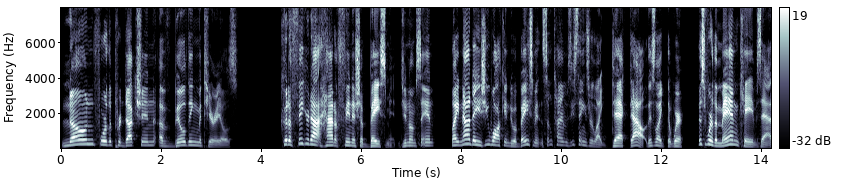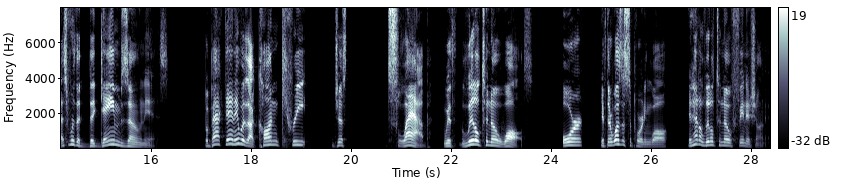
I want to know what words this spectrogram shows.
known for the production of building materials, could have figured out how to finish a basement. Do you know what I'm saying? Like nowadays, you walk into a basement and sometimes these things are like decked out. This is like the where this is where the man cave's at. This is where the, the game zone is. But back then, it was a concrete, just slab with little to no walls. Or if there was a supporting wall, it had a little to no finish on it.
